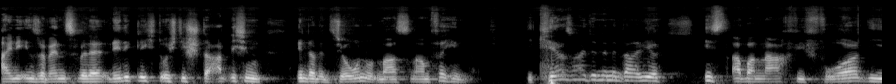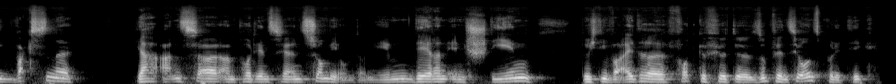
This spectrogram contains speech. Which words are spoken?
eine Insolvenzwelle lediglich durch die staatlichen Interventionen und Maßnahmen verhindert. Die Kehrseite der Medaille ist aber nach wie vor die wachsende ja, Anzahl an potenziellen Zombie-Unternehmen, deren Entstehen durch die weitere fortgeführte Subventionspolitik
